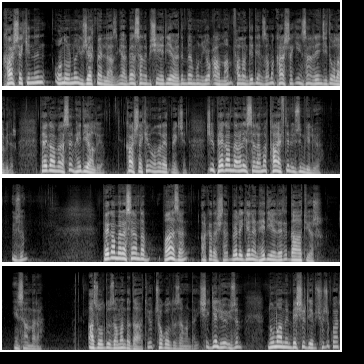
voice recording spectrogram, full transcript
karşıdakinin onurunu yüceltmen lazım. Yani ben sana bir şey hediye verdim ben bunu yok almam falan dediğim zaman karşıdaki insan rencide olabilir. Peygamber aleyhisselam hediye alıyor. Karşıdakini onur etmek için. Şimdi Peygamber aleyhisselama Taif'ten üzüm geliyor. Üzüm. Peygamber aleyhisselam da bazen arkadaşlar böyle gelen hediyeleri dağıtıyor insanlara. Az olduğu zaman da dağıtıyor, çok olduğu zaman da. İşte geliyor üzüm. Numan Beşir diye bir çocuk var.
